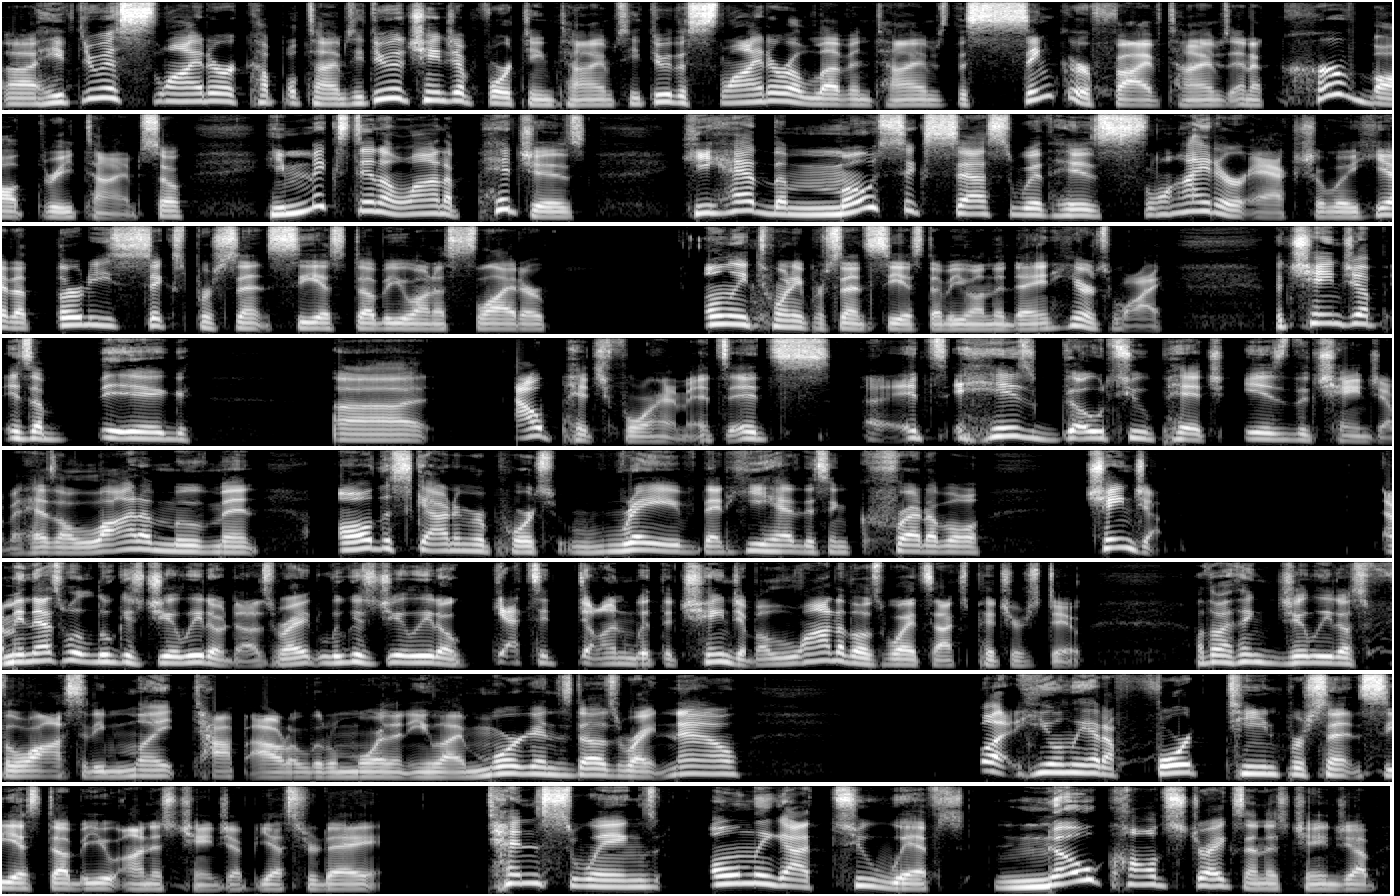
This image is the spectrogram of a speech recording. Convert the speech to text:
Uh, he threw a slider a couple times. He threw the changeup 14 times. He threw the slider 11 times, the sinker five times, and a curveball three times. So he mixed in a lot of pitches. He had the most success with his slider, actually. He had a 36% CSW on a slider, only 20% CSW on the day. And here's why the changeup is a big uh, out pitch for him. It's, it's, uh, it's his go to pitch is the changeup. It has a lot of movement. All the scouting reports rave that he had this incredible changeup. I mean, that's what Lucas Giolito does, right? Lucas Giolito gets it done with the changeup. A lot of those White Sox pitchers do. Although I think Giolito's velocity might top out a little more than Eli Morgan's does right now. But he only had a 14% CSW on his changeup yesterday. 10 swings, only got two whiffs, no called strikes on his changeup,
